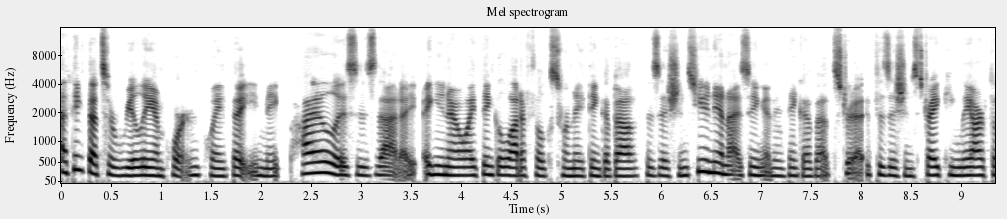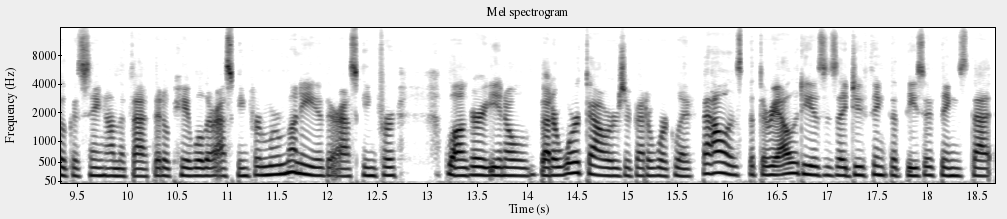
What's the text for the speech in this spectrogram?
I think that's a really important point that you make, Kyle, is is that I, you know, I think a lot of folks when they think about physicians unionizing and they think about stri- physicians striking, they are focusing on the fact that okay, well, they're asking for more money, or they're asking for longer, you know, better work hours or better work life balance. But the reality is, is I do think that these are things that,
